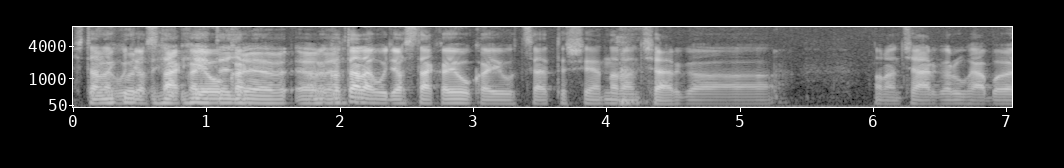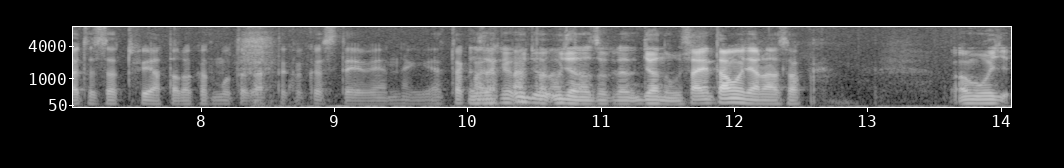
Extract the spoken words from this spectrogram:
És telehúgyozták a Jókai, amikor telehúgyozták a Jókai utcát, és ilyen narancsárga narancsárga ruhába öltözött fiatalokat mutogattak a köztévén. Igen, tök Ezek ugy, ugyanazok, gyanús. Szerintem ugyanazok. Amúgy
